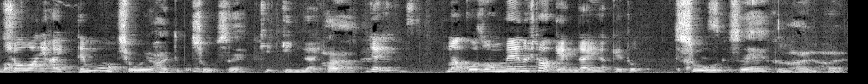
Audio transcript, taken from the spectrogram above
まあ、昭和に入っても、昭和に入ってもそうですね。き近代。はいはい。じゃあ、まあ、ご存命の人は現代だけどってそうですね。うんはいは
